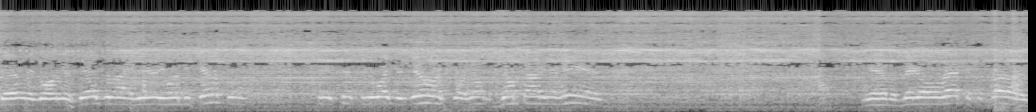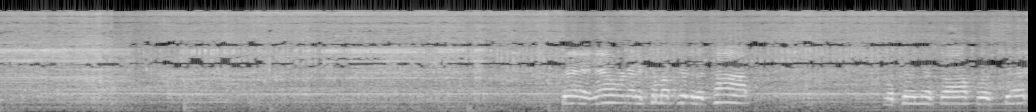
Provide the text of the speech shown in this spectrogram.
There. We're going this edge right here. You want to be careful. Pay attention to what you're doing so it don't jump out of your hand. You have a big old wreck if it does. Okay, now we're going to come up here to the top. I'm going to turn this off for a sec.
